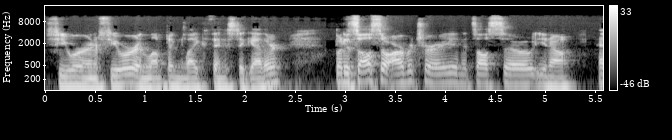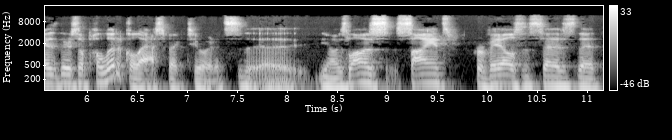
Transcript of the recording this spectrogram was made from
fewer and fewer and lumping like things together. But it's also arbitrary and it's also, you know, has, there's a political aspect to it. It's, uh, you know, as long as science prevails and says that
